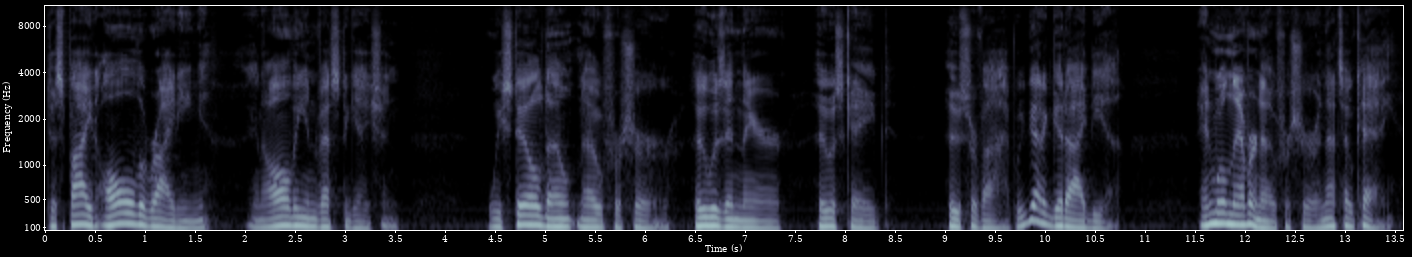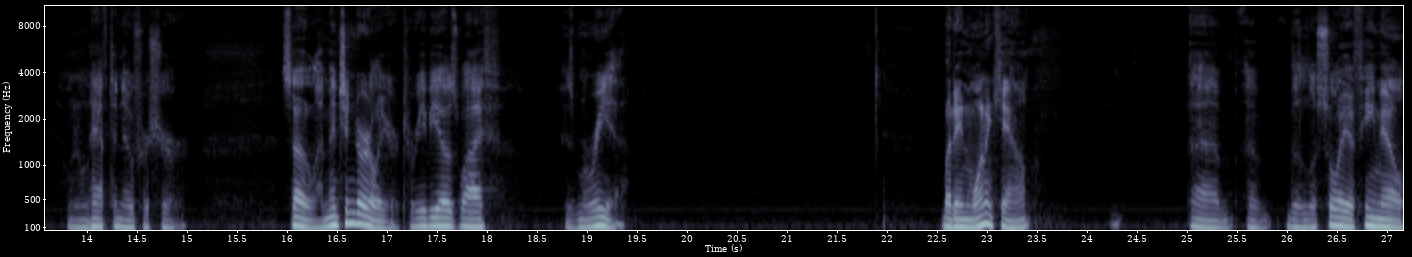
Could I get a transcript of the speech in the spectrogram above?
despite all the writing and all the investigation, we still don't know for sure who was in there, who escaped, who survived. We've got a good idea, and we'll never know for sure, and that's okay. We don't have to know for sure. So, I mentioned earlier, Toribio's wife is Maria. But in one account, uh, uh, the Lozoya female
